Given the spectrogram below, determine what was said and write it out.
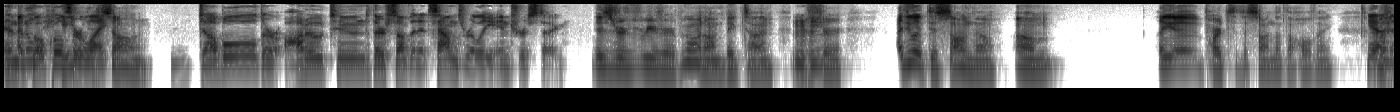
And the vocals are like song. Doubled or auto tuned. There's something. It sounds really interesting. There's re- reverb going on big time for Mhm. sure. I do like this song though. Um, like uh, parts of the song, not the whole thing. Yeah, and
